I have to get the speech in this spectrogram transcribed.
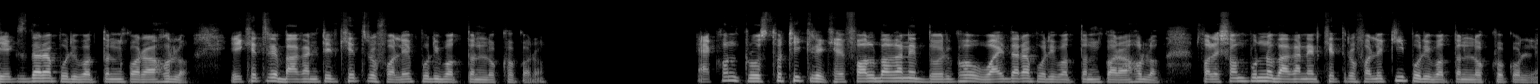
এক্স দ্বারা পরিবর্তন করা হলো। এক্ষেত্রে বাগানটির ক্ষেত্রফলে পরিবর্তন লক্ষ্য করো। এখন প্রস্থ ঠিক রেখে ফল বাগানের দৈর্ঘ্য ওয়াই দ্বারা পরিবর্তন করা হলো। ফলে সম্পূর্ণ বাগানের ক্ষেত্রফলে কি পরিবর্তন লক্ষ্য করলে?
